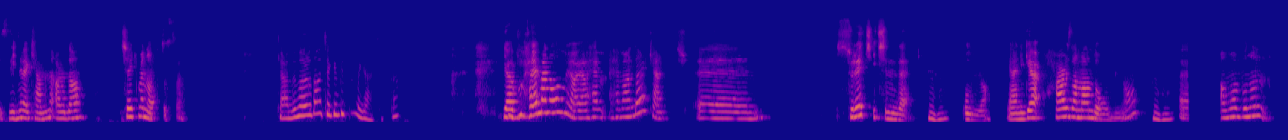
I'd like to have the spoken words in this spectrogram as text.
zihni ve kendini aradan çekme noktası. Kendini aradan çekebildin mi gerçekten? ya bu hemen olmuyor ya. Hem, hemen derken e, süreç içinde hı hı. oluyor. Yani ger- her zaman da olmuyor. Hı hı. E, ama bunun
